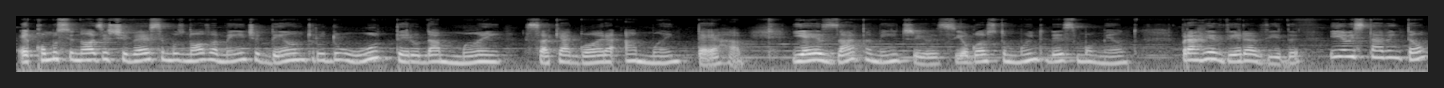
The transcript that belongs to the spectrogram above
É como se nós estivéssemos novamente dentro do útero da mãe, só que agora a mãe terra. E é exatamente isso. Eu gosto muito desse momento para rever a vida. E eu estava então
